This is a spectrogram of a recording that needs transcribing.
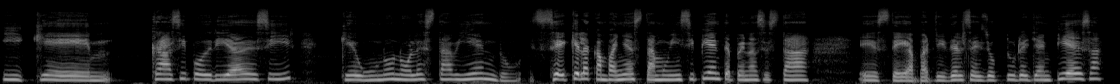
y que casi podría decir que uno no la está viendo. Sé que la campaña está muy incipiente, apenas está este, a partir del 6 de octubre ya empieza,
